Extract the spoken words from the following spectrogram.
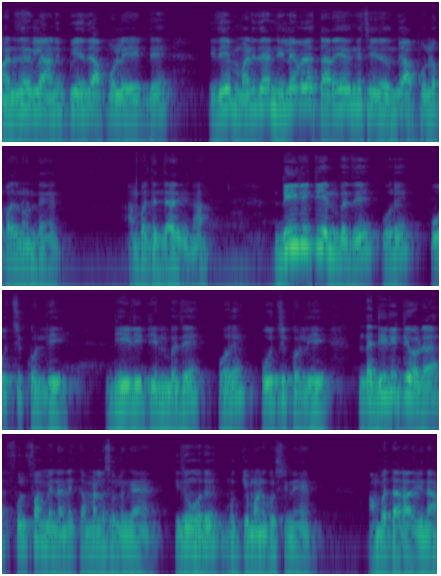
மனிதர்களை அனுப்பியது அப்போலோ எயிட்டு. இதே மனிதனை நிலவில் தரையிறங்க செய்தது வந்து அப்போலோ பதினொன்று ஐம்பத்தஞ்சாவது வினா. டிடிடி என்பது ஒரு பூச்சிக்கொல்லி. டிடிடி என்பது ஒரு பூச்சிக்கொல்லி. இந்த டிடிடியோட ஃபுல் ஃபார்ம் என்னன்னு கமெண்ட்டில் சொல்லுங்கள் இதுவும் ஒரு முக்கியமான கொஸ்டின் ஐம்பத்தாறாவது வினா.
